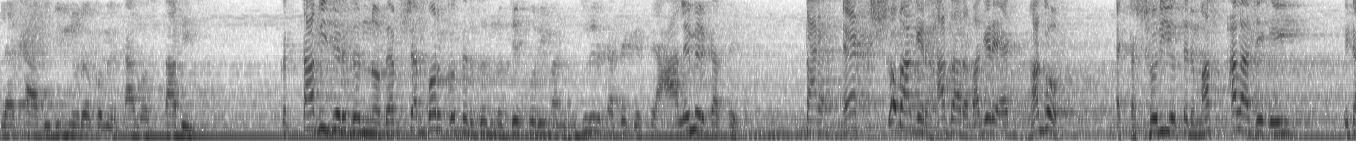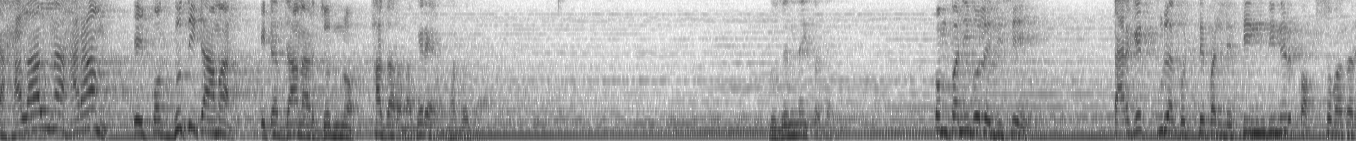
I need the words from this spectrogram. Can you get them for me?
লেখা বিভিন্ন রকমের কাগজ, তাবিজ। তাবিজের জন্য, ব্যবসার বরকতের জন্য যে পরিমাণ হুজুরের কাছে গেছে, আলেমের কাছে, তার একশো ভাগের, হাজার ভাগের এক ভাগও একটা শরীয়তের মাসআলা যে এই, এটা হালাল না হারাম, এই পদ্ধতিটা আমার, এটা জানার জন্য হাজার ভাগের এক ভাগও যায়। বুঝেন নাই কথা? কোম্পানি বলে দিছে, টার্গেট পুরা করতে পারলে তিন দিনের কক্সবাজার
